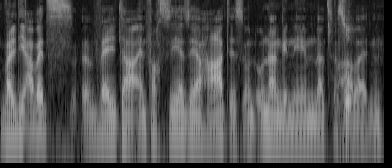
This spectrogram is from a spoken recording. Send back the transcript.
Weil die Arbeitswelt da einfach sehr, sehr hart ist und unangenehm, da zu So. arbeiten.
